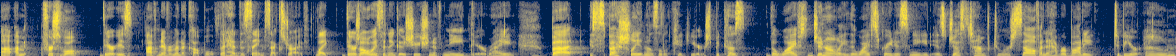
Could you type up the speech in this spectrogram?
Uh, I mean, first of all, there is, I've never met a couple that had the same sex drive. Like, there's always a negotiation of need there, right? But especially in those little kid years, because the wife's, generally, the wife's greatest need is just time to herself and to have her body to be her own.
